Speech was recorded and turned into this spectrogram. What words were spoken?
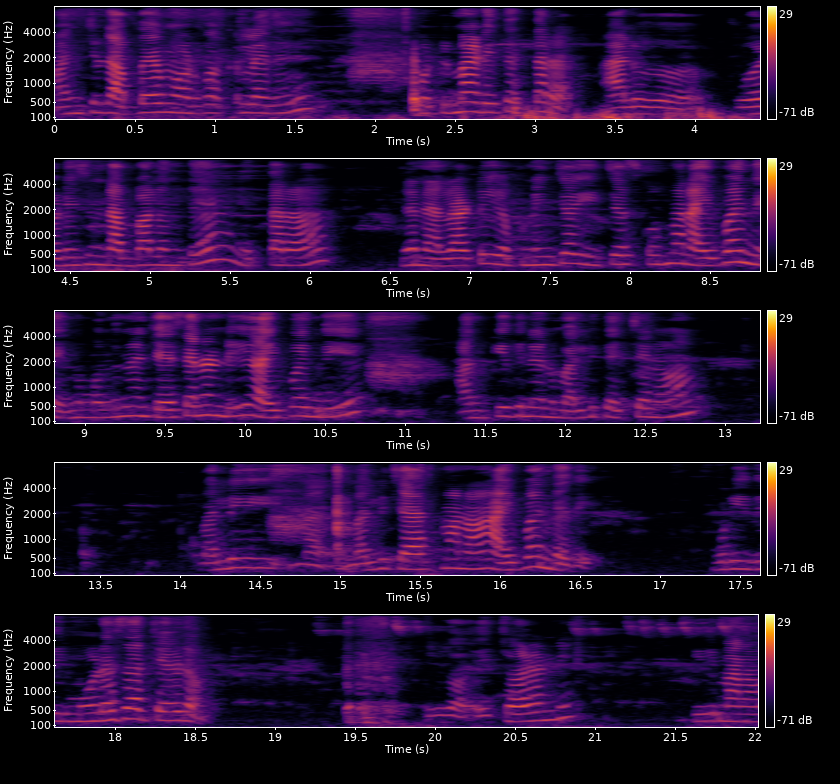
మంచి డబ్బా ఏమి ఓడిపోక్కర్లేదు పొట్టిమ అడిగితే ఇస్తారా? వాళ్ళు ఓడేసిన డబ్బాలు ఉంటే ఇస్తారా? నేను ఎలాంటి ఎప్పటి నుంచో ఇచ్చేసుకుంటున్నాను అయిపోయింది. ఇంత ముందు నేను చేశానండి. అయిపోయింది. అందుకే ఇది నేను మళ్ళీ తెచ్చాను. మళ్ళీ మళ్ళీ చేస్తున్నాను. అయిపోయింది అది. ఇప్పుడు ఇది మూడోసారి చేయడం. ఇదిగో ఇది చూడండి. ఇది మనం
